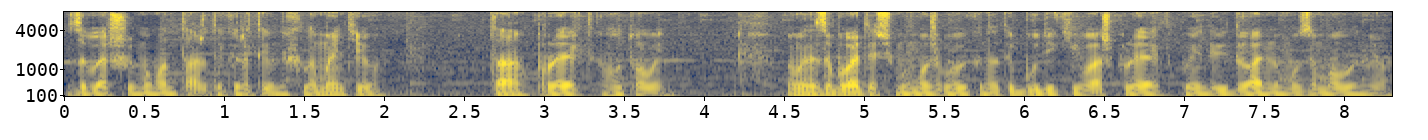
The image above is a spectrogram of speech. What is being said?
Завершуємо монтаж декоративних елементів та проєкт готовий. Ну, ви не забувайте, що ми можемо виконати будь-який ваш проєкт по індивідуальному замовленню,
